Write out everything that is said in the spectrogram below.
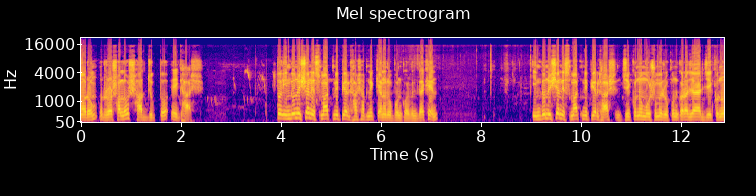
নরম, রসালো স্বাদযুক্ত এই ঘাস। তো ইন্দোনেশিয়ান স্মার্ট নেপিয়ার ঘাস আপনি কেন রোপণ করবেন? দেখেন, ইন্দোনেশিয়ান স্মার্ট নেপিয়ার ঘাস যে কোনো মৌসুমে রোপণ করা যায় আর যে কোনো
